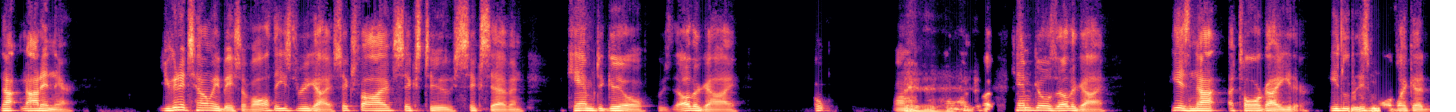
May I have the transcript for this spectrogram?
Not not in there. You're going to tell me based off all these three guys, six five, six two, six seven, Cam DeGill, who's the other guy. Oh, wrong, wrong, but Cam Gill's the other guy. He is not a tall guy either. He, he's more of like a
